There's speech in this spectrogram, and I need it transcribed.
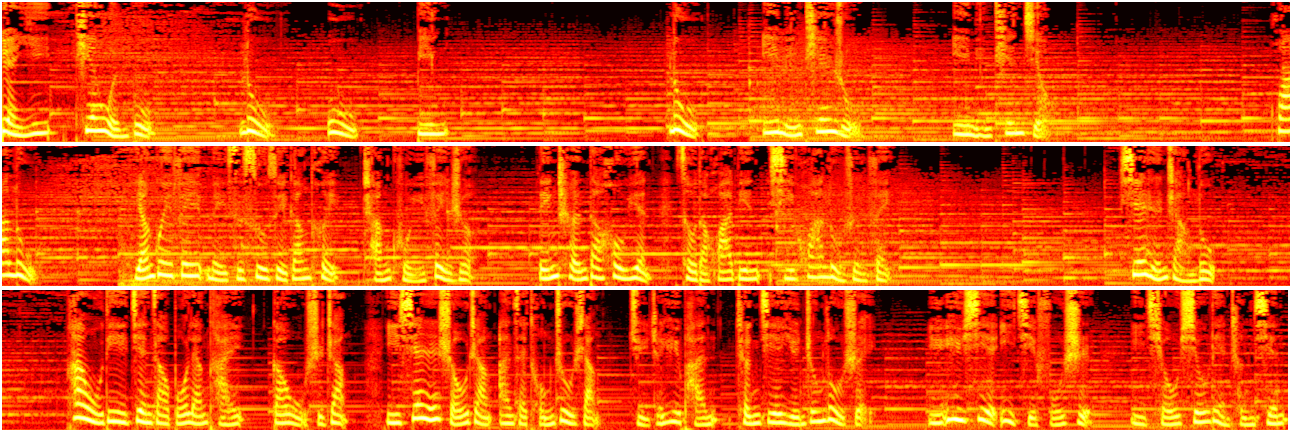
卷一天文部，陆、雾、冰。陆，一名天乳，一名天酒。花露，杨贵妃每次宿醉刚退，常苦于肺热，凌晨到后院凑到花边吸花露润肺。仙人掌路，汉武帝建造博梁台，高五十丈。以仙人手掌安在铜柱上，举着玉盘承接云中露水，与玉屑一起服侍，以求修炼成仙。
